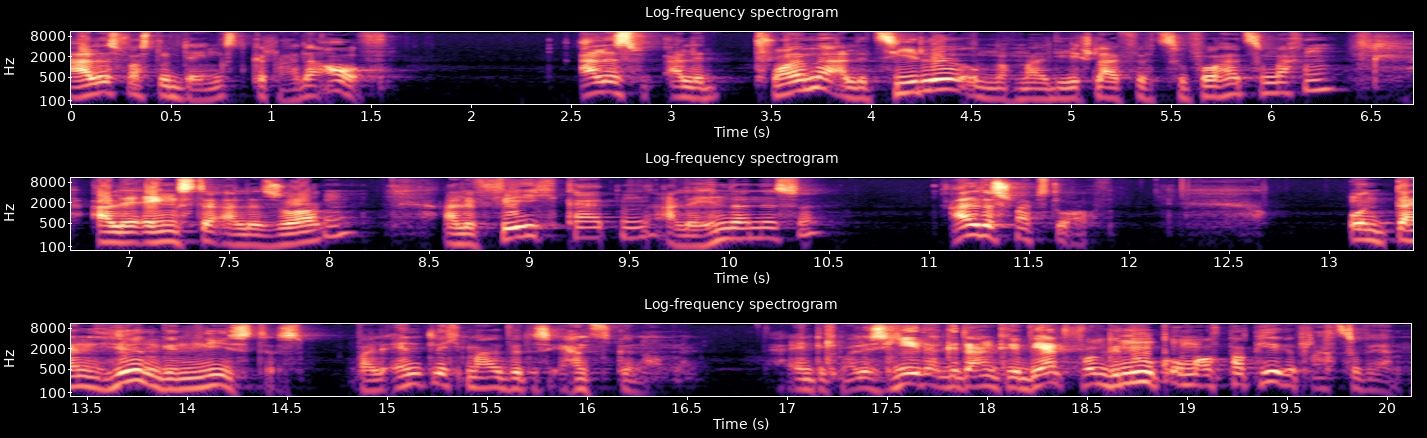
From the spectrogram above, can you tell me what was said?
alles, was du denkst, gerade auf. Alles, alle Träume, alle Ziele, um nochmal die Schleife zu vorher zu machen, alle Ängste, alle Sorgen, alle Fähigkeiten, alle Hindernisse, all das schreibst du auf. Und dein Hirn genießt es, weil endlich mal wird es ernst genommen. Endlich mal ist jeder Gedanke wertvoll genug, um auf Papier gebracht zu werden.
